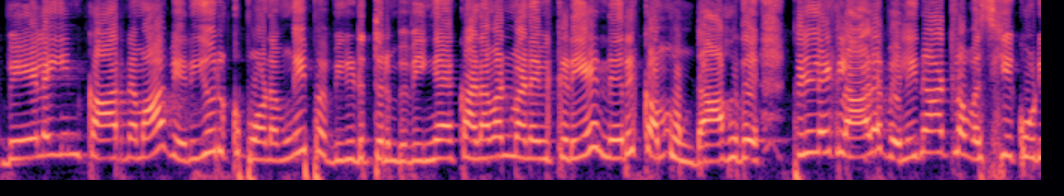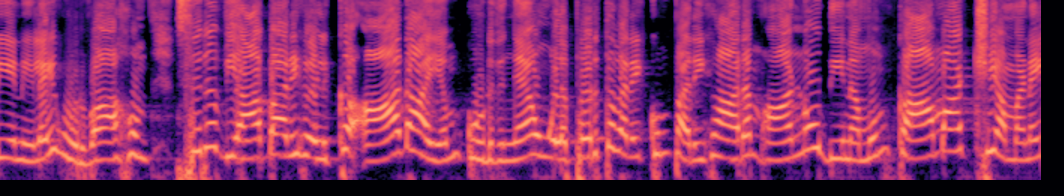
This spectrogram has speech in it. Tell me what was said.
வேலையின் காரணமா வெளியூருக்கு போனவங்க இப்ப வீடு திரும்புவீங்க. கணவன் மனைவிக்கிடையே நெருக்கம் உண்டாகுது. பிள்ளை பிள்ளைகளால வெளிநாட்டில் வசிக்கக்கூடிய நிலை உருவாகும். சிறு வியாபாரிகளுக்கு ஆதாயம் கூடுதுங்க. உங்களை பொறுத்த வரைக்கும் பரிகாரம் அணு தினமும் காமாட்சி அம்மனை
